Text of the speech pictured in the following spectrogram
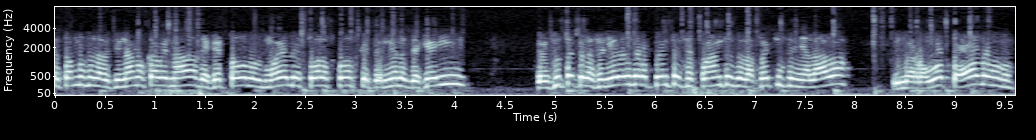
estamos en la vecindad no cabe nada dejé todos los muebles todas las cosas que tenía les dejé ahí resulta que la señora de repente se fue antes de la fecha señalada y me robó todo.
